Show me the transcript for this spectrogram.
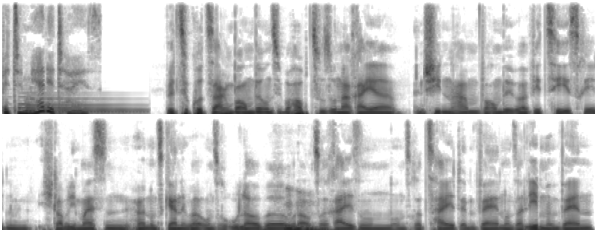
Bitte mehr Details. Willst du kurz sagen, warum wir uns überhaupt zu so einer Reihe entschieden haben, warum wir über WCs reden? Ich glaube, die meisten hören uns gerne über unsere Urlaube mhm. oder unsere Reisen, unsere Zeit im Van, unser Leben im Van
